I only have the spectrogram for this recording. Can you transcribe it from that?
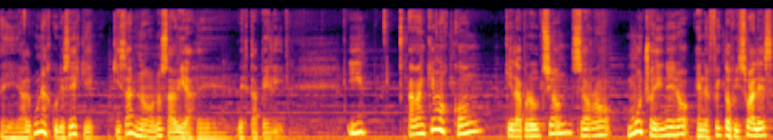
eh, algunas curiosidades que quizás no, sabías de, de esta peli. Y arranquemos con que la producción cerró mucho dinero en efectos visuales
